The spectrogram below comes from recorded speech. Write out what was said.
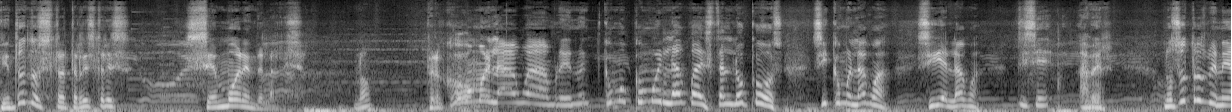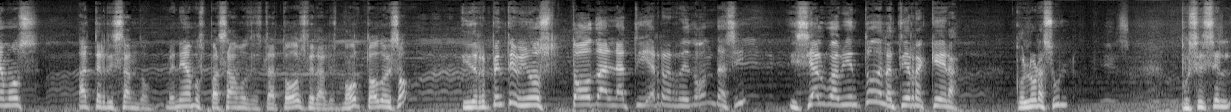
Y entonces los extraterrestres se mueren de la risa, ¿no? Pero ¿cómo el agua, hombre? ¿Cómo, ¿Cómo el agua? Están locos. Sí, como el agua. Sí, el agua. Dice, a ver, nosotros veníamos aterrizando, veníamos, pasamos de estratosferas, ¿no? Todo eso. Y de repente vimos toda la Tierra redonda, ¿sí? Y si algo había en toda la Tierra, ¿qué era? Color azul. Pues es el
